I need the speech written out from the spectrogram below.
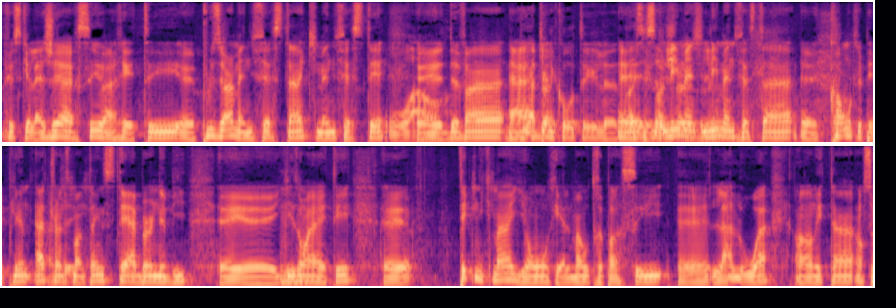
puisque la GRC a arrêté euh, plusieurs manifestants qui manifestaient Wow. euh, devant... à- de quel côté, là? euh, dans ces les, manifestants euh, contre le pipeline à Trans. Mountain, c'était à Burnaby. Euh, Ils les Mhm. ont arrêtés. Euh, techniquement, ils ont réellement outrepassé euh, la loi en étant en se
